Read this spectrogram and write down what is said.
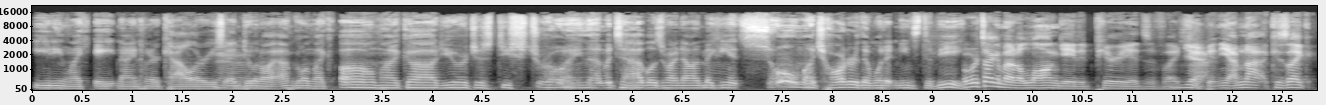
eating like eight, 900 calories and mm. doing all, I'm going like, oh my god, you are just destroying that metabolism right now and mm. making it so much harder than what it needs to be. But we're talking about elongated periods of like Yeah. keeping. Yeah, I'm not because like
